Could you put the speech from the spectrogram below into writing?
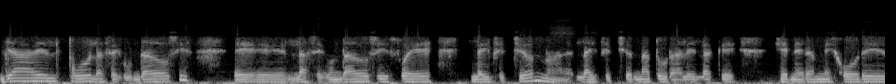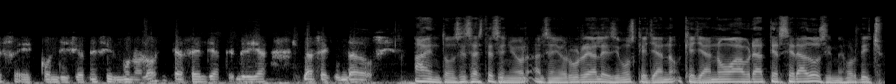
Ya él tuvo la segunda dosis. eh, la segunda dosis fue la infección. La infección natural es la que genera mejores eh, condiciones inmunológicas. Él ya tendría la segunda dosis. Ah, entonces a este señor, al señor Urrea le decimos que ya no, que ya no habrá tercera dosis, mejor dicho.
